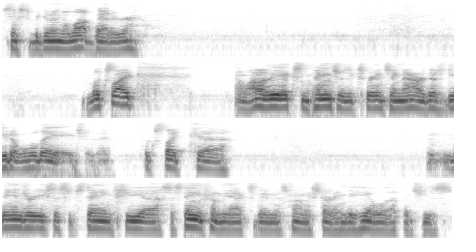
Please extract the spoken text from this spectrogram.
seems to be doing a lot better. Looks like a lot of the aches and pains she's experiencing now are just due to old age. Looks like uh, the injury she sustained, she uh, sustained from the accident is finally starting to heal up, and she's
